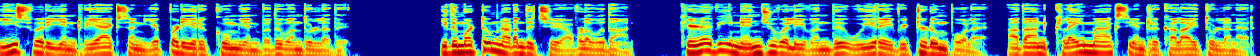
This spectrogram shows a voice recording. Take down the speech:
ஈஸ்வரியின் ரியாக்ஷன் எப்படி இருக்கும் என்பது வந்துள்ளது. இது மட்டும் நடந்துச்சு அவ்வளவுதான். கிழவி நெஞ்சுவலி வந்து உயிரை விட்டுடும் போல அதான் கிளைமாக்ஸ் என்று கலாய்த்துள்ளனர்.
